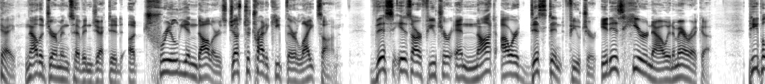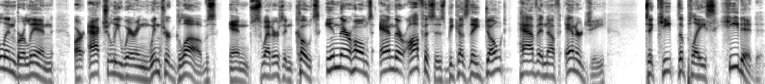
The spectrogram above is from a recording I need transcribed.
Okay, now the Germans have injected a trillion dollars just to try to keep their lights on. This is our future and not our distant future. It is here now in America. People in Berlin are actually wearing winter gloves and sweaters and coats in their homes and their offices because they don't have enough energy to keep the place heated.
